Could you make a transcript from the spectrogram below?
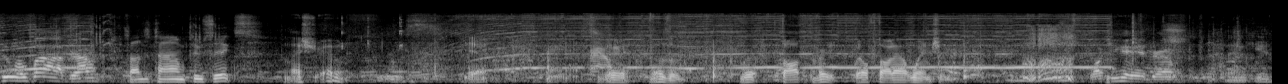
Two oh five, driver. Tons of time, two six. Nice driving. Yeah. Very, that was a well thought, very well thought out winching. Watch your head, driver. Thank you.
